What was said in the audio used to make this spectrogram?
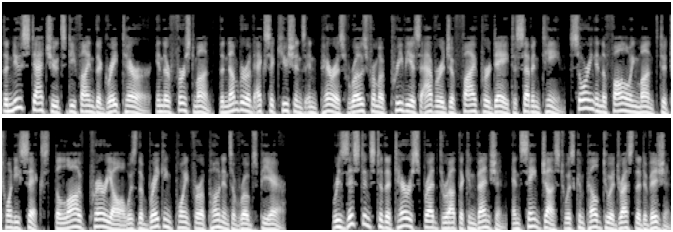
The new statutes defined the Great Terror. In their first month, the number of executions in Paris rose from a previous average of 5 per day to 17, soaring in the following month to 26. The law of Prairial was the breaking point for opponents of Robespierre. Resistance to the terror spread throughout the convention, and Saint-Just was compelled to address the division.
